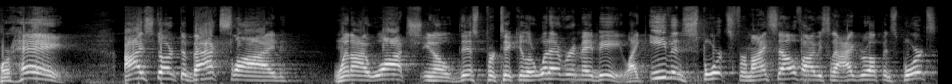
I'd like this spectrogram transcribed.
Or, hey, I start to backslide when I watch, you know, this particular, whatever it may be. Like even sports for myself, obviously I grew up in sports,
